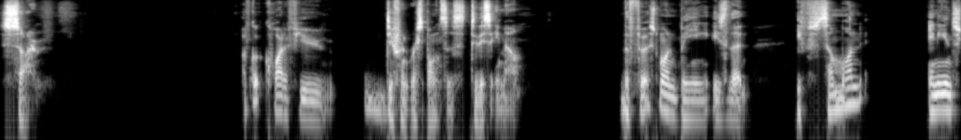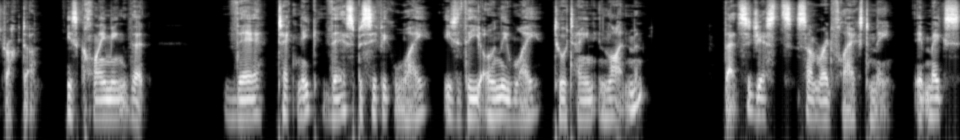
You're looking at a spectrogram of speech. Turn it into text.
So, I've got quite a few different responses to this email. The first one being is that if someone any instructor is claiming that their technique, their specific way, is the only way to attain enlightenment, that suggests some red flags to me. It makes,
